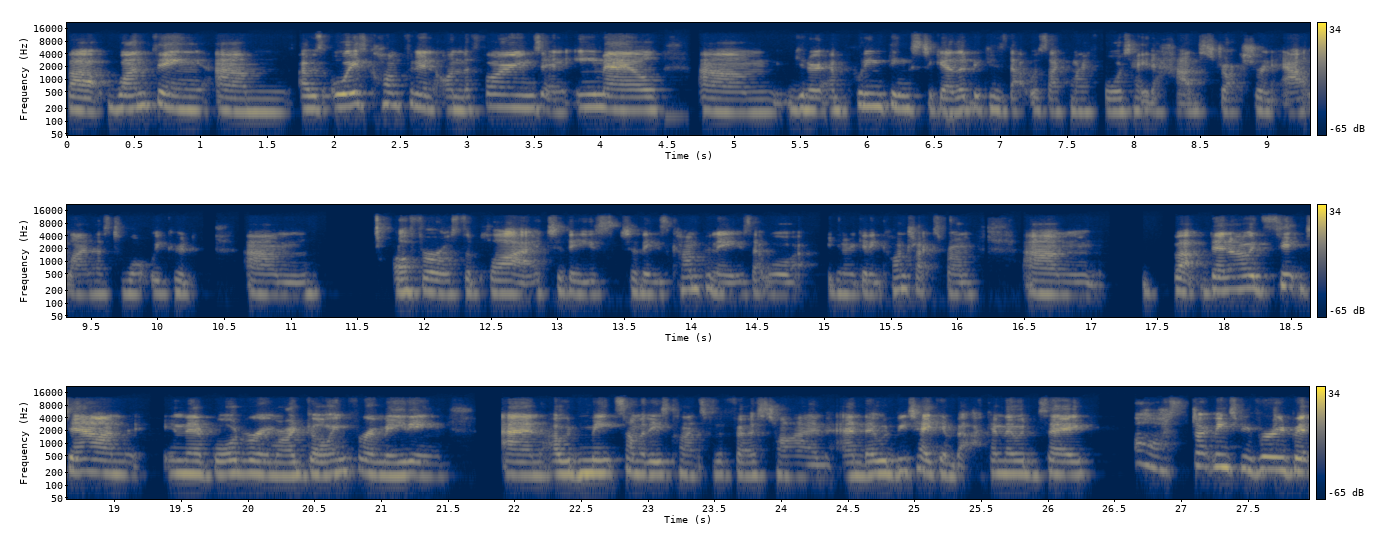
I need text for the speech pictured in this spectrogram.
But one thing, um, I was always confident on the phones and email, um, you know, and putting things together because that was like my forte to have structure and outline as to what we could um, offer or supply to these to these companies that were you know getting contracts from. Um, but then i would sit down in their boardroom or i'd go in for a meeting and i would meet some of these clients for the first time and they would be taken back and they would say oh don't mean to be rude but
